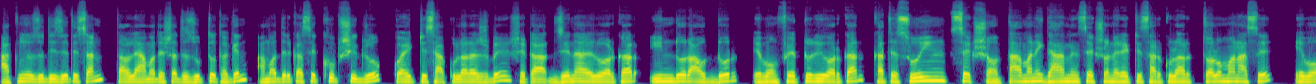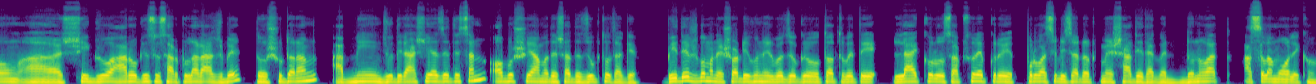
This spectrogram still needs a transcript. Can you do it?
আপনিও যদি যেতে চান, তাহলে আমাদের সাথে যুক্ত থাকেন। আমাদের কাছে খুব শীঘ্র কয়েকটি সার্কুলার আসবে, সেটা জেনারেল ওয়ার্কার, ইনডোর আউটডোর এবং ফ্যাক্টরি ওয়ার্কার কাছে সুইং সেকশন তার মানে গার্মেন্ট সেকশনের একটি সার্কুলার চলমান আছে এবং শীঘ্র আরও কিছু সার্কুলার আসবে। তো সুতরাং আপনি যদি রাশিয়া যেতে চান, অবশ্যই আমাদের সাথে যুক্ত থাকে। বিদেশ গমনে সঠিক নির্ভরযোগ্য তথ্য পেতে লাইক করো সাবস্ক্রাইব করে প্রবাসী বিচার সাথে থাকবেন। ধন্যবাদ, আসসালামু আলাইকুম।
